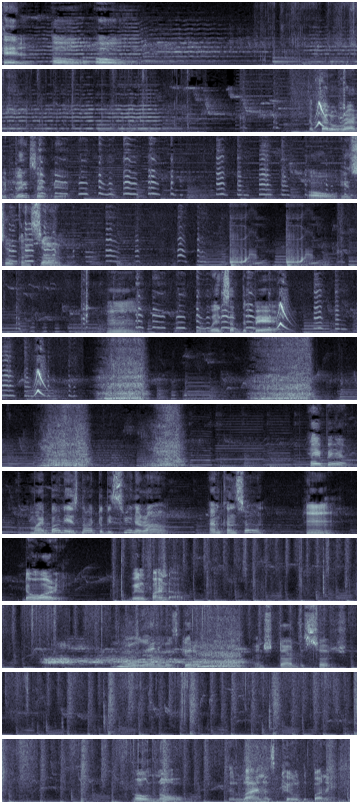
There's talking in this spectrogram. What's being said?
Killed. Oh, oh. The fellow rabbit wakes up here. Oh, he's so concerned. Hmm, he wakes up the bear. My bunny is not to be seen around. I'm concerned. Hmm, don't worry. We'll find out. All the animals get up and start the search. Oh no, the lion has killed the bunny.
